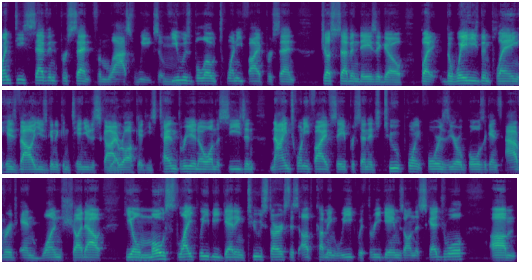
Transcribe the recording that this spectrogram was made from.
27% from last week. So mm. he was below 25% just seven days ago. But the way he's been playing, his value is going to continue to skyrocket. Yeah. He's 10 3 0 on the season, 925 save percentage, 2.40 goals against average, and one shutout. He'll mm. most likely be getting two starts this upcoming week with three games on the schedule. Um,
